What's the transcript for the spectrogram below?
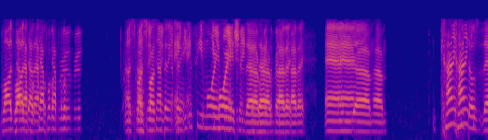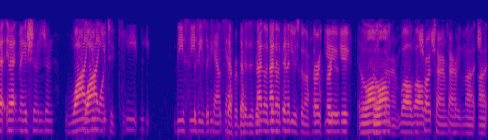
blog blog Capital, Capital Group, uh, uh, company, company, and you can see more more information information that I've that about it. It. And um, um, kind of keep those that that information why, why you want you to keep these these, these accounts accounts separate because it's not going to because benefit you. It's going to hurt you in the long, long term. Well, the well, short term, term, pretty much. much.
